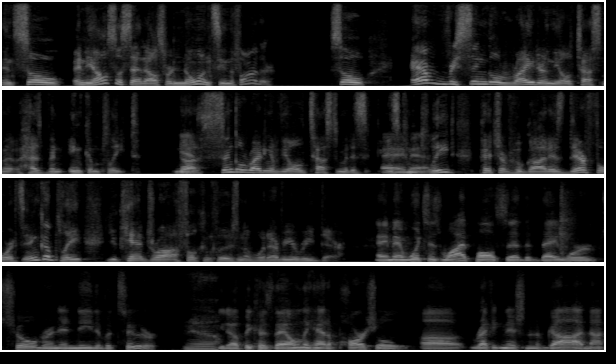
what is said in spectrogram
And so, and he also said elsewhere, "No one's seen the Father." So every single writer in the Old Testament has been incomplete. Not yes. a single writing of the Old Testament is, is complete picture of who God is. Therefore, it's incomplete. You can't draw a full conclusion of whatever you read there. Amen. Which is why Paul said that they were children in need of a tutor. Yeah. You know, because they only had a partial uh, recognition of God. And I,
